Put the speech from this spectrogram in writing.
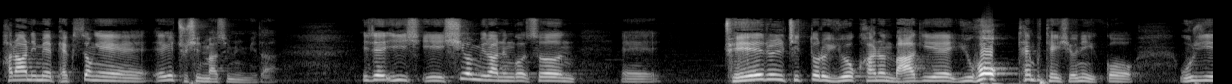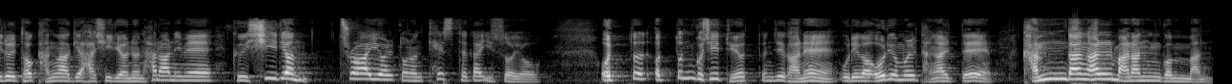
하나님의 백성에게 주신 말씀입니다. 이제 이, 이 시험이라는 것은 에, 죄를 짓도록 유혹하는 마귀의 유혹 템프테이션이 있고 우리를 더 강하게 하시려는 하나님의 그 시련 트라이얼 또는 테스트가 있어요. 어떤 어떤 것이 되었든지 간에 우리가 어려움을 당할 때 감당할 만한 것만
